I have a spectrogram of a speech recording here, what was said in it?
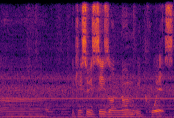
Uh, okay so it says unknown request.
